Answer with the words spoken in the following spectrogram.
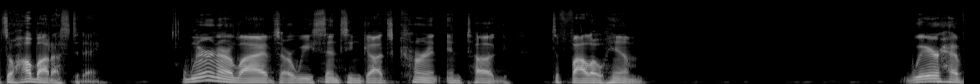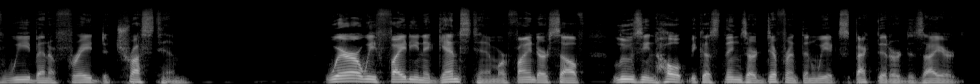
So, how about us today? Where in our lives are we sensing God's current and tug to follow him? Where have we been afraid to trust him? Where are we fighting against him or find ourselves losing hope because things are different than we expected or desired?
